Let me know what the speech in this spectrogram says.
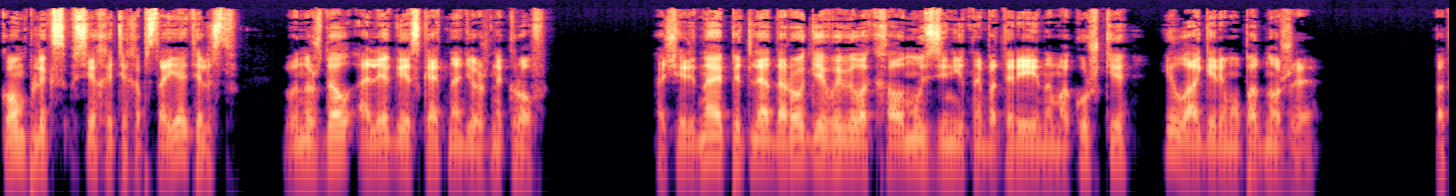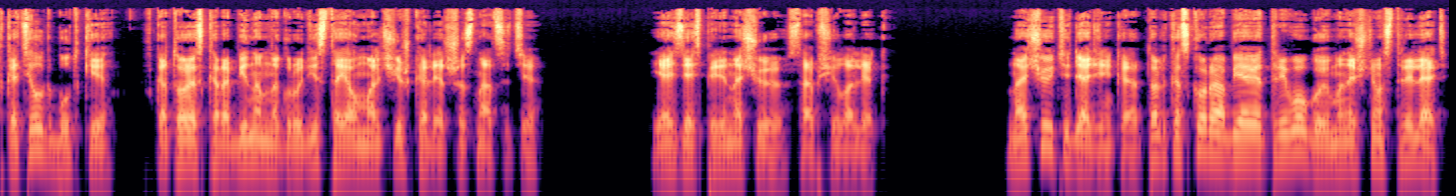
Комплекс всех этих обстоятельств вынуждал Олега искать надежный кров. Очередная петля дороги вывела к холму с зенитной батареей на макушке и лагерем у подножия. Подкатил к будке, в которой с карабином на груди стоял мальчишка лет 16. «Я здесь переночую», — сообщил Олег. «Ночуйте, дяденька, только скоро объявят тревогу, и мы начнем стрелять»,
